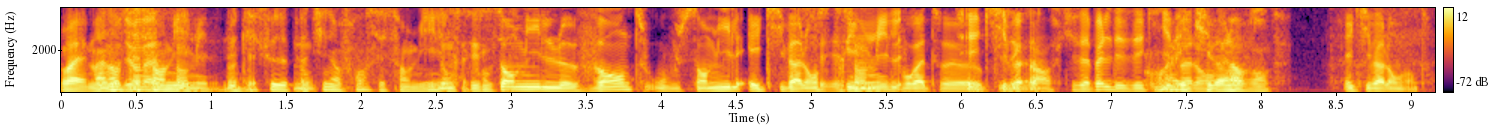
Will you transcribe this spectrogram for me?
Ouais, maintenant c'est on est à 100 000. 100 000. Le disque de platine en France, c'est 100 000. Donc c'est compte 100 000 ventes ou 100 000 équivalents stream 100 000 pour être euh, plus Équiva- exact. alors, ce qu'ils appellent des Ouais, équivalents. équivalent ventes. vente. Équivalent vente.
